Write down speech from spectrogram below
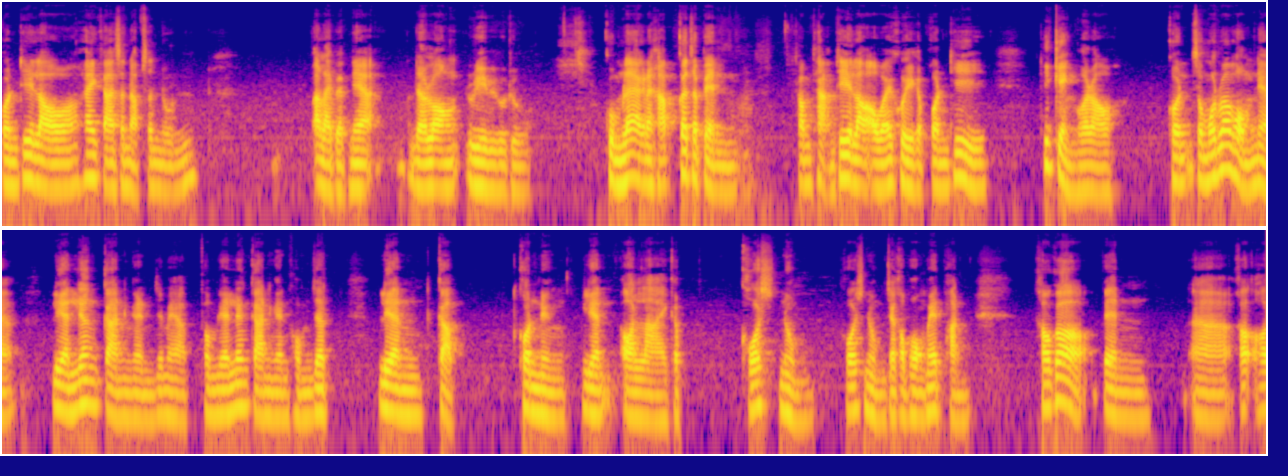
คนที่เราให้การสนับสนุนอะไรแบบเนี้ยเดี๋ยวลองรีวิวดู ลุ่มแรกนะครับ ก็จะเป็นคำถามที่เราเอาไว้คุยกับคนที่ที่เก่งกว่าเรา คนสมมติว่าผมเนี่ยเรียนเรื่องการเงินใช่ไหมครับผมเรียนเรื่องการเงิน ผมจะเรียนกับคนหนึ่งเรียนออนไลน์กับโค้ชหนุ่มโค้ชหนุ่มจักรพงศ์เมธพันธ์เขาก็เป็นอ่าเขาเขา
